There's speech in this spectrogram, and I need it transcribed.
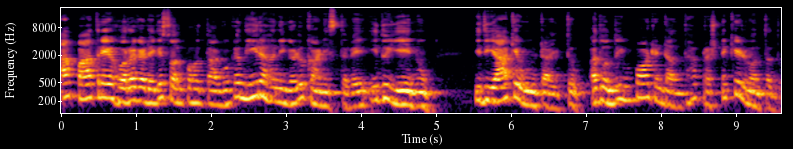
ಆ ಪಾತ್ರೆಯ ಹೊರಗಡೆಗೆ ಸ್ವಲ್ಪ ಹೊತ್ತಾಗುವಾಗ ನೀರ ಹನಿಗಳು ಕಾಣಿಸ್ತವೆ. ಇದು ಏನು? ಇದು ಯಾಕೆ ಉಂಟಾಯಿತು? ಅದೊಂದು ಇಂಪಾರ್ಟೆಂಟ್ ಆದಂತಹ ಪ್ರಶ್ನೆ ಕೇಳುವಂಥದ್ದು.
